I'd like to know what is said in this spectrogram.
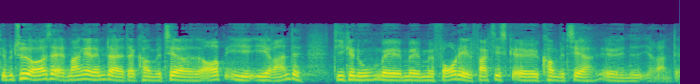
Det betyder også, at mange af dem, der, der konverterer op i, i rente, de kan nu med, med, med fordel faktisk øh, konvertere øh, ned i rente.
